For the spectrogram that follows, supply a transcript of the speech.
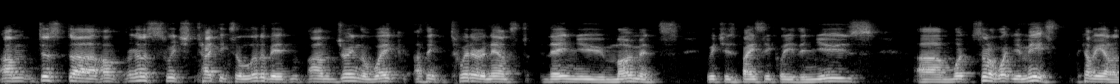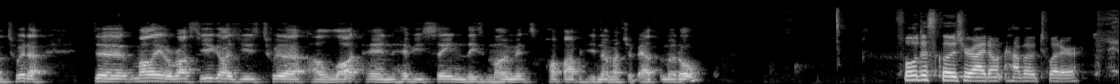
um, just uh, I'm going to switch tactics a little bit. Um, during the week, I think Twitter announced their new moments, which is basically the news, um, what sort of what you missed coming out on Twitter. Do Molly or Russ, you guys use Twitter a lot, and have you seen these moments pop up? Do you know much about them at all? Full disclosure, I don't have a Twitter.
